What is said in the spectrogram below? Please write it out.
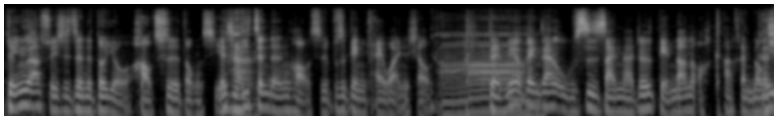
对，因为它随时真的都有好吃的东西，而且是真的很好吃，不是跟你开玩笑的。对，没有跟你这样五四三呐，就是点到那我靠，很容易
